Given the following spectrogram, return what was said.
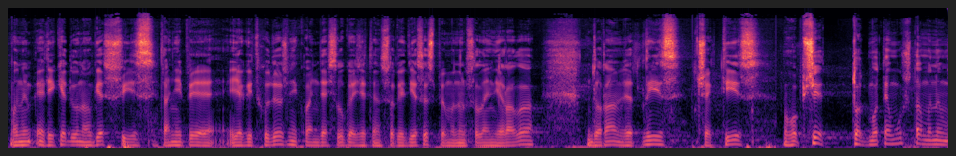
Моным Эрике дунал гес швиз. Танипе ягит художник вань дас лугазетен соредесус пе моным саланирало. Дорам ветлиз, чектиз. Вообще тот потому что мы нам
